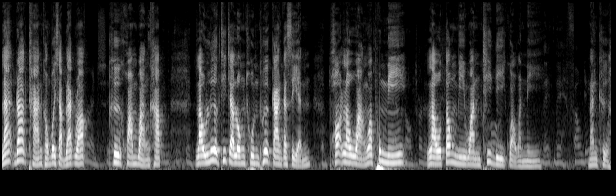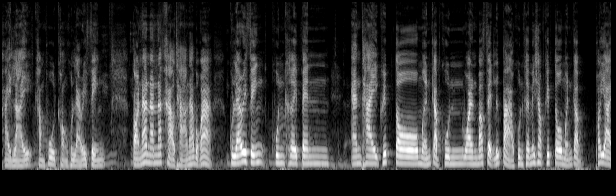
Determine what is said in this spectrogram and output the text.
และรากฐานของบริษัท BlackRock คือความหวังครับ เราเลือกที่จะลงทุนเพื่อการเกษียณ เพราะเราหวังว่าพรุ่งนี้เราต้องมีวันที่ดีกว่าวันนี้ นั่นคือไฮไลท์คำพูดของคุณแลรี่ฟิงค์ ก่อนหน้านั้นนักข่าวถามนะ บอกว่าคุณแลรี่ฟิงคุณเคยเป็นแอนตี้คริปโตเหมือนกับคุณวอร์เรนบัฟเฟตหรือเปล่า คุณเคยไม่ชอบคริปโตเหมือนกับพ่อใหญ่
